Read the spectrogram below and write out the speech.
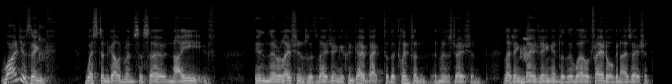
why do you think Western governments are so naive in their relations with Beijing? You can go back to the Clinton administration letting Beijing into the World Trade Organization.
